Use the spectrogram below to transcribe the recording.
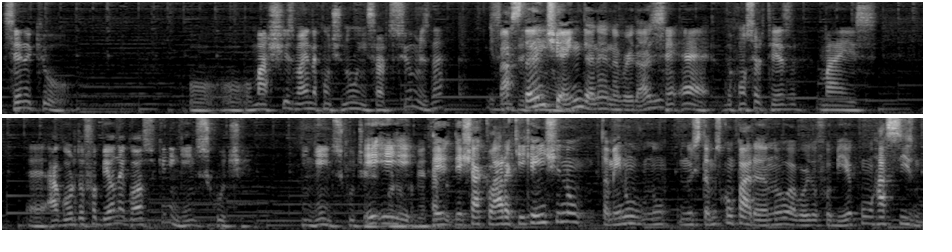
sendo que o, o, o, o machismo ainda continua em certos filmes, né? E bastante tem, ainda, né? Na verdade. Se, é, com certeza. Mas é, a gordofobia é um negócio que ninguém discute. Ninguém discute e, gordofobia. Tá? E deixar claro aqui que a gente não, também não, não, não, estamos comparando a gordofobia com racismo,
